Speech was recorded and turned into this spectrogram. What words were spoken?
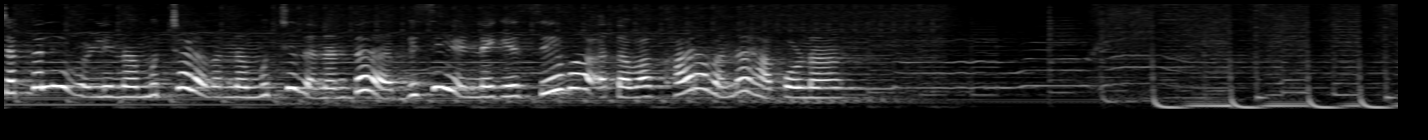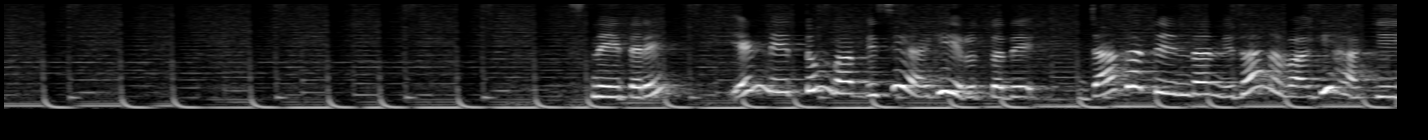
ಚಕ್ಕಲಿ ಹೊಳ್ಳಿನ ಮುಚ್ಚಳವನ್ನು ಮುಚ್ಚಿದ ನಂತರ ಬಿಸಿ ಎಣ್ಣೆಗೆ ಸೇವ ಅಥವಾ ಖಾರವನ್ನು ಹಾಕೋಣ. ಸ್ನೇಹಿತರೆ, ಎಣ್ಣೆ ತುಂಬ ಬಿಸಿಯಾಗಿ ಇರುತ್ತದೆ. ಜಾಗ್ರತೆಯಿಂದ ನಿಧಾನವಾಗಿ ಹಾಕಿ.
